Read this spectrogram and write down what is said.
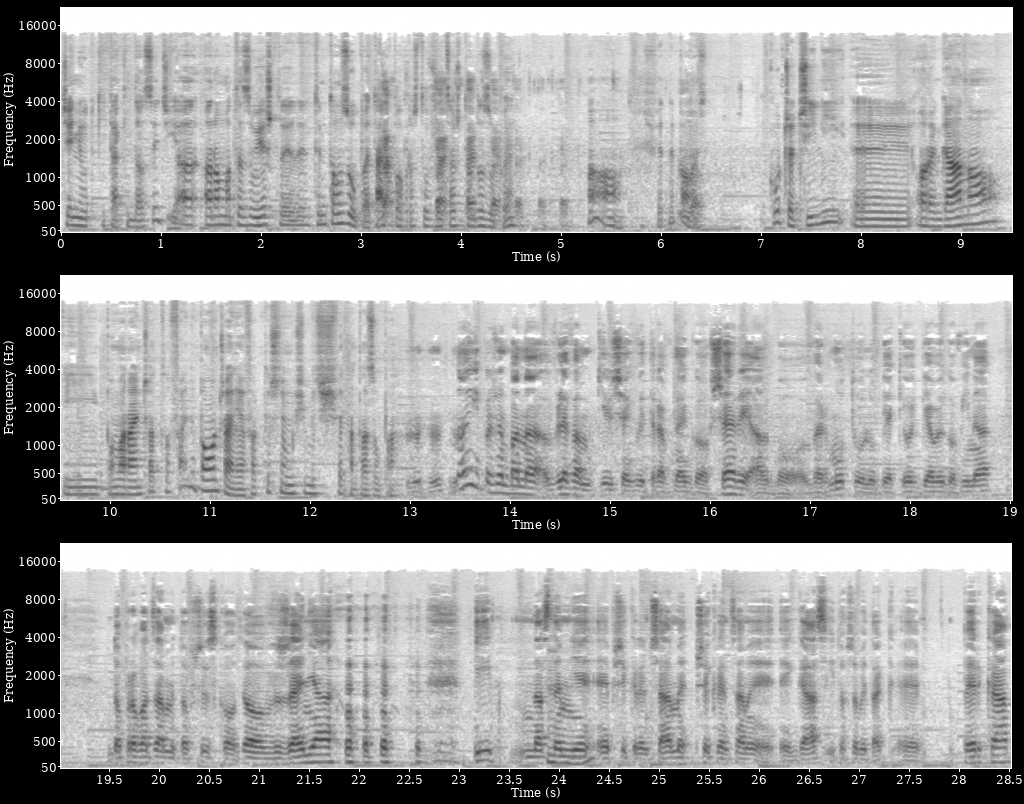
cieniutki taki dosyć i aromatyzujesz ty, tym tą zupę, tak? Po prostu wrzucasz to tak, do zupy. Tak, tak, tak, tak. O, to świetny pomysł. Kurczę, chili, yy, oregano i pomarańcza to fajne połączenie. Faktycznie musi być świetna ta zupa. Mhm. No i proszę pana, wlewam kieliszek wytrawnego sherry albo wermutu lub jakiegoś białego wina Doprowadzamy to wszystko do wrzenia i następnie e, przykręcamy, przykręcamy e, gaz i to sobie tak e, pyrka.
